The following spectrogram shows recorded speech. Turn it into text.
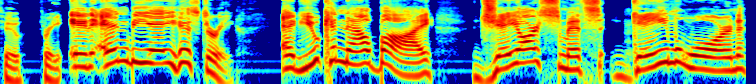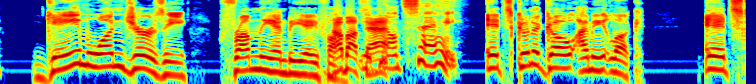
two, three, in NBA history. And you can now buy J.R. Smith's game worn, game one jersey from the NBA Finals. How about You that? don't say. It's going to go, I mean, look, it's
